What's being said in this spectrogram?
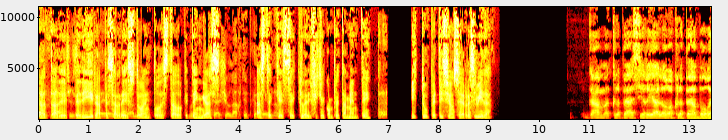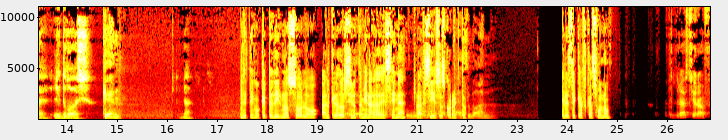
Trata de pedir a pesar de esto en todo estado que tengas hasta que se clarifique completamente y tu petición sea recibida. כן. Le tengo que pedir no solo al Creador, sino también a la decena. Raf, sí, eso es correcto. ¿Eres de Kafkas 1? Здравствуйте, Раф.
